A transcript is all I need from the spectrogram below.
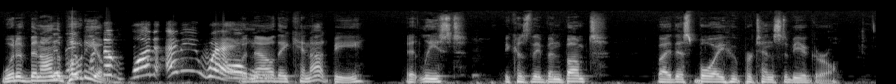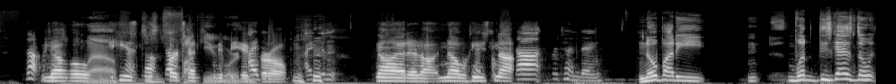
would have been on the Then they podium. wouldn't have won anyway. But now they cannot be, at least because they've been bumped by this boy who pretends to be a girl. not no, Wow. he's not Fuck pretending you, to be Gordon. a I girl. didn't, I didn't Not at all. No, he's not. not pretending. Nobody what these guys don't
